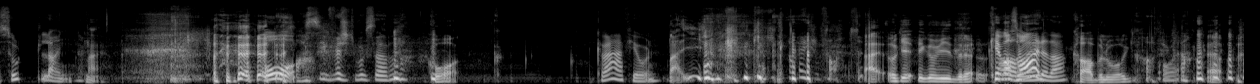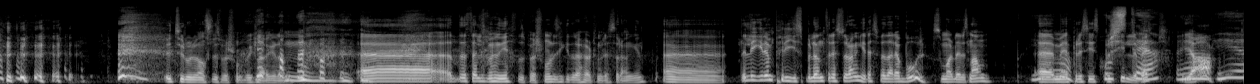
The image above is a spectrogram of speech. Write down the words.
Sortland. Nei. Å, Si første bokstaven, da. K. Kvæfjorden. Nei! Nei, OK, vi går videre. Hva var svaret, da? Kabelvåg. Å, ja. Utrolig vanskelig spørsmål. Beklager den. Uh, dette er mer en gjettespørsmål hvis ikke dere har hørt om restauranten. Uh, det ligger en prisbelønt restaurant rett ved der jeg bor, som har deres navn. Eh, mer presist på Skillebekk. Ja. Ja.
